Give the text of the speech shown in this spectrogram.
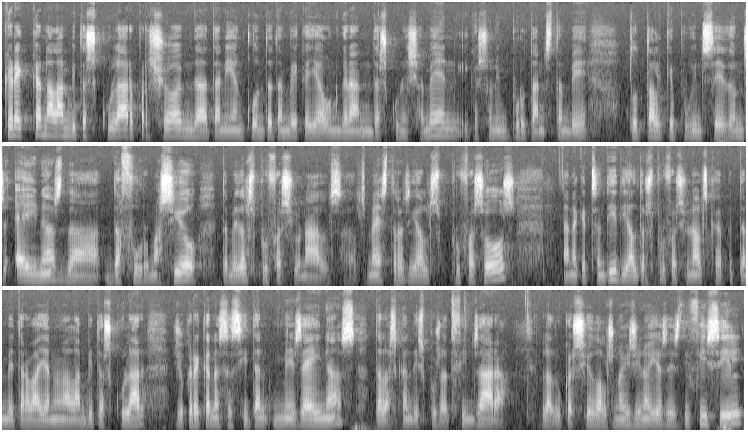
Crec que en l'àmbit escolar per això hem de tenir en compte també que hi ha un gran desconeixement i que són importants també tot el que puguin ser doncs, eines de, de formació també dels professionals, els mestres i els professors, en aquest sentit, i altres professionals que també treballen en l'àmbit escolar, jo crec que necessiten més eines de les que han disposat fins ara. L'educació dels nois i noies és difícil,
